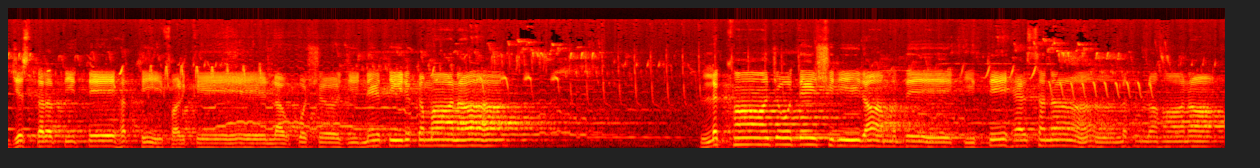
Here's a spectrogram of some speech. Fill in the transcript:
ਜਿਸ ਤਰ੍ਹਾਂ ਤੇ ਹੱਥੀ ਫੜ ਕੇ ਲਵ ਕੁਸ਼ ਜੀ ਨੇ ਤੀਰ ਕਮਾਨਾ। ਲੱਖਾਂ ਜੋ ਦੇ ਸ਼੍ਰੀ ਰਾਮ ਦੇ ਕੀਤੇ ਹੈ ਸਨਾ ਲਹੂ ਲਹਾਨਾ।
